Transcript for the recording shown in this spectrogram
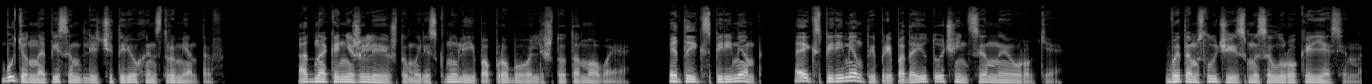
будь он написан для четырех инструментов. Однако не жалею, что мы рискнули и попробовали что-то новое. Это эксперимент, а эксперименты преподают очень ценные уроки. В этом случае смысл урока ясен.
